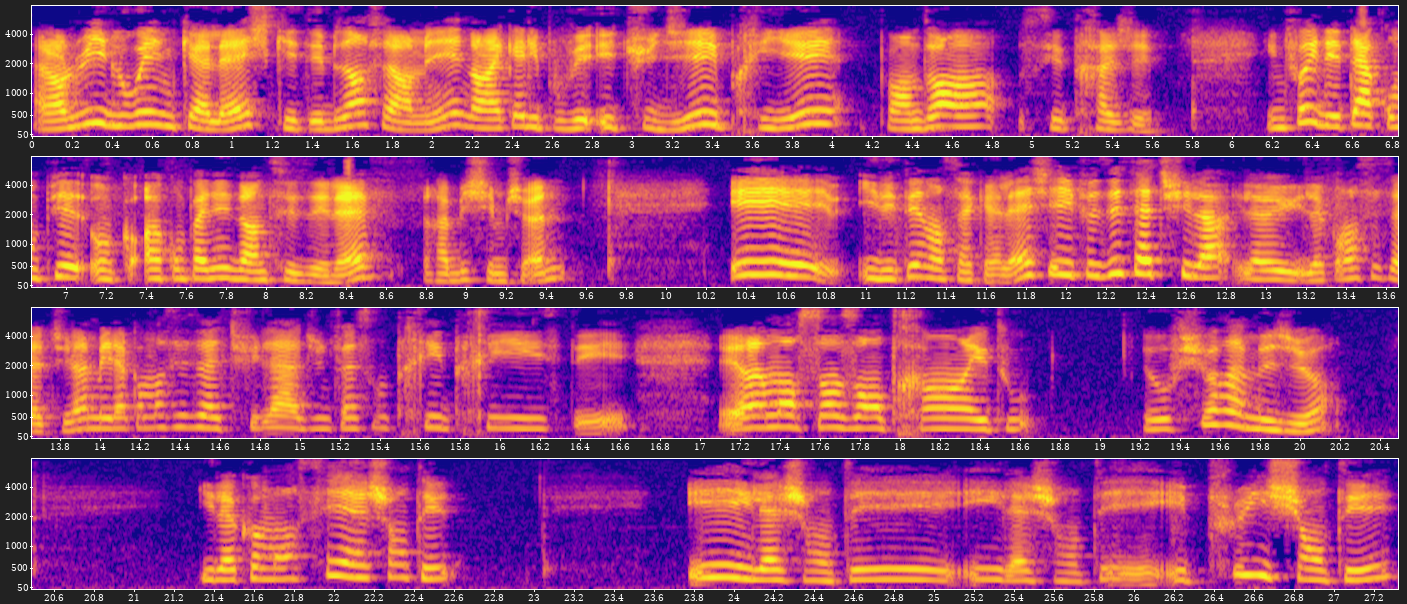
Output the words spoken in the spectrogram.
alors lui, il louait une calèche qui était bien fermée, dans laquelle il pouvait étudier et prier pendant ses trajets. Une fois, il était accompagné d'un de ses élèves, Rabbi Shimshon, et il était dans sa calèche et il faisait cette fila. Il a, commencé cette fila, mais il a commencé cette fila d'une façon très triste et, et vraiment sans entrain et tout. Et au fur et à mesure, il a commencé à chanter. Et il a chanté, et il a chanté, et plus il chantait,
